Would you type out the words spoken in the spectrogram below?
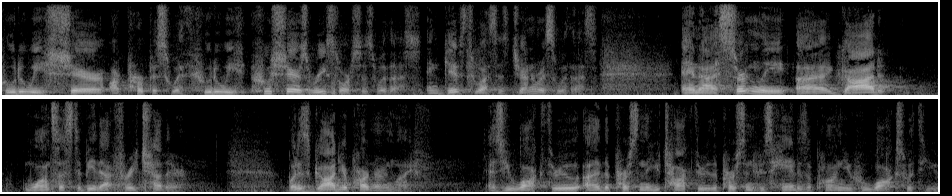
Who do we share our purpose with? Who do we who shares resources with us and gives to us is generous with us? And uh, certainly uh, god wants us to be that for each other. But is god your partner in life as you walk through uh, the person that you talk through the person whose hand is upon you who walks with you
